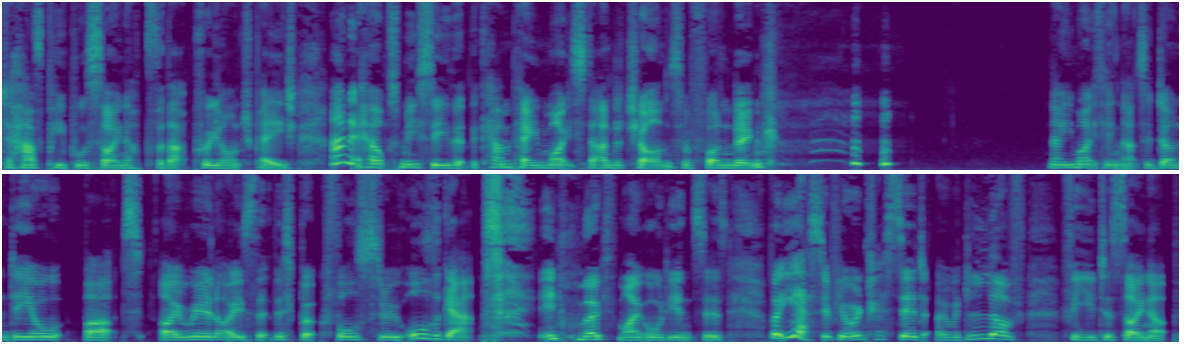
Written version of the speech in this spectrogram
to have people sign up for that pre launch page. And it helps me see that the campaign might stand a chance of funding. now, you might think that's a done deal, but I realise that this book falls through all the gaps in both my audiences. But yes, if you're interested, I would love for you to sign up.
